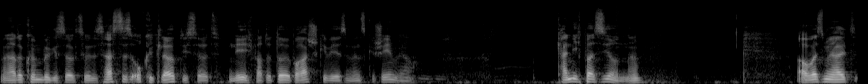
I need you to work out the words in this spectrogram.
Dann hat der Kumpel gesagt, so, das hast du auch geglaubt? Ich sagte, nee, ich war total überrascht gewesen, wenn es geschehen wäre. Kann nicht passieren. Ne? Aber was mir halt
